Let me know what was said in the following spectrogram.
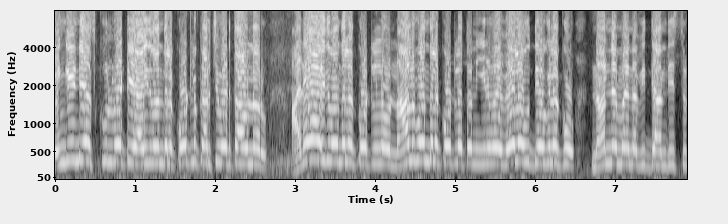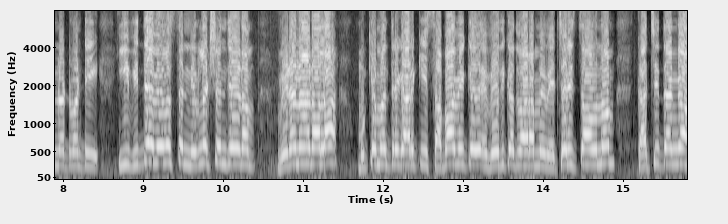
యంగ్ ఇండియా స్కూల్ పెట్టి ఐదు వందల కోట్లు ఖర్చు పెడతా ఉన్నారు. అదే ఐదు వందల కోట్లలో నాలుగు వందల కోట్లతో ఇరవై వేల ఉద్యోగులకు నాణ్యమైన విద్య అందిస్తున్నటువంటి ఈ విద్యా వ్యవస్థను నిర్లక్ష్యం చేయడం విడనాడాలా? ముఖ్యమంత్రి గారికి సభా వేదిక ద్వారా మేము హెచ్చరిస్తా ఉన్నాం. ఖచ్చితంగా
